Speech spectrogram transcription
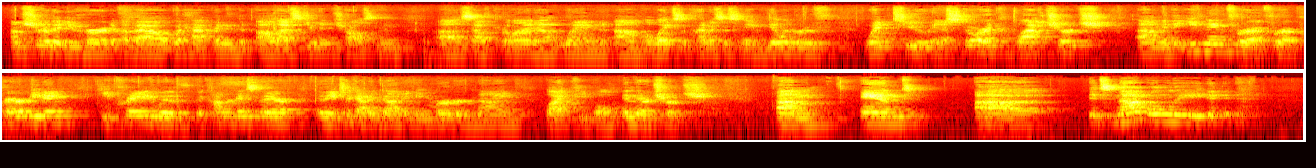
I'm sure that you heard about what happened uh, last June in Charleston, uh, South Carolina, when um, a white supremacist named Dylann Roof went to an historic black church um, in the evening for a, for a prayer meeting. He prayed with the congregants there, and then he took out a gun and he murdered nine black people in their church. Um, and uh, it's not only. It,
